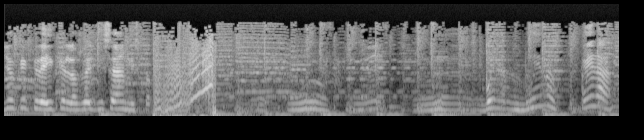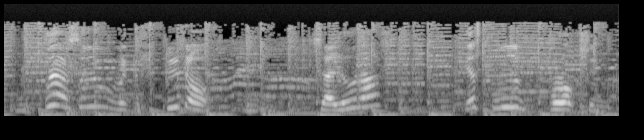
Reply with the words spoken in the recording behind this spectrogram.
yo que creí que los reyes eran mis papás. Bueno, bueno, espera. Voy a hacer un respiro. Saludos. Y hasta la próxima.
